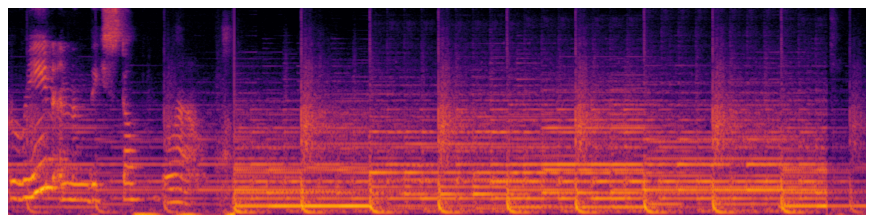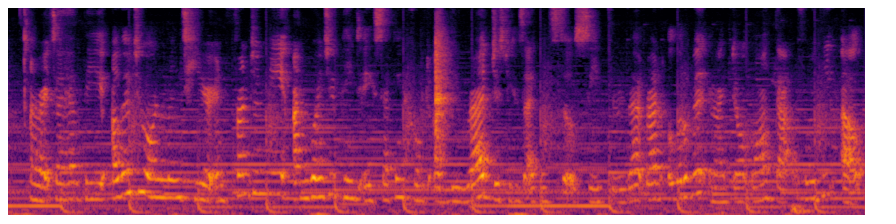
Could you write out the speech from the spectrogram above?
green and then the stump brown. Alright, so I have the other two ornaments here in front of me. I'm going to paint a second coat of the red just because I can still see through that red a little bit and I don't want that for the elf.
